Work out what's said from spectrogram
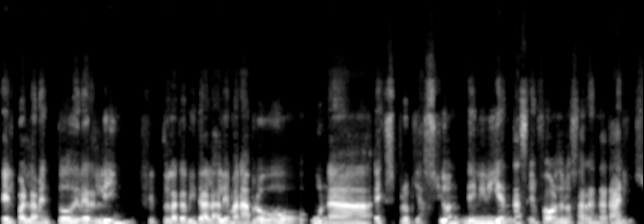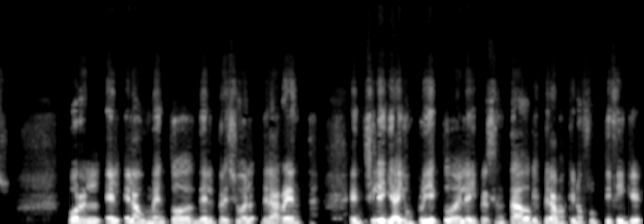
el Parlamento de Berlín, ¿cierto? la capital alemana, aprobó una expropiación de viviendas en favor de los arrendatarios por el, el, aumento del precio de la renta. En Chile ya hay un proyecto de ley presentado que esperamos que no fructifique,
